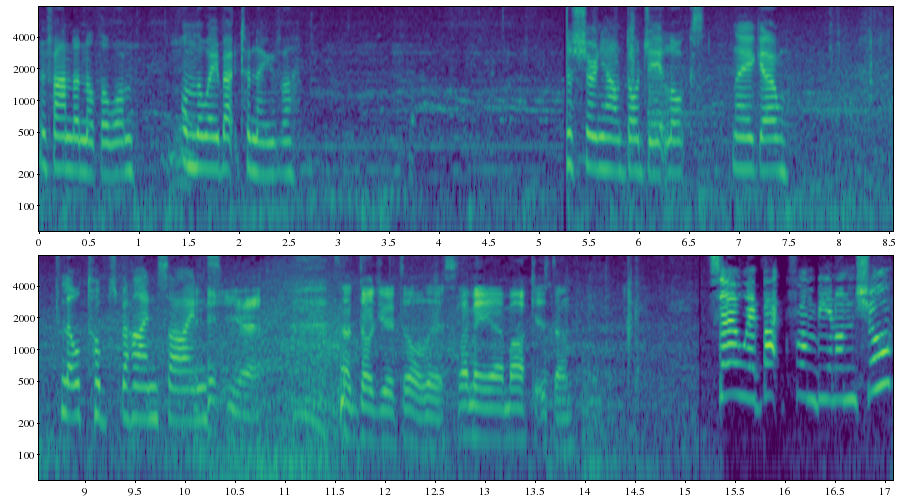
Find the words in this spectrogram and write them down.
We found another one on the way back to Nova. Just showing you how dodgy it looks. There you go. Little tubs behind signs. yeah. It's not dodgy at all, this. Let me uh, mark it as done. so we're back from being on shore.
